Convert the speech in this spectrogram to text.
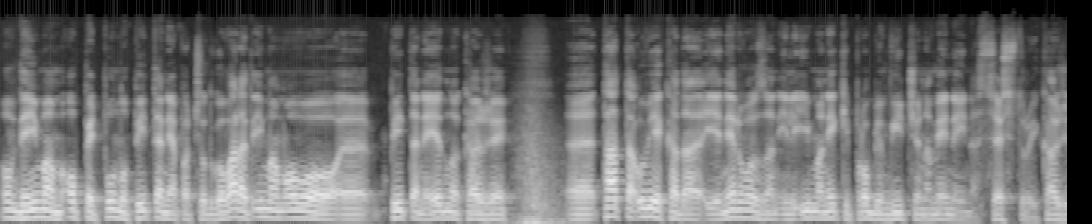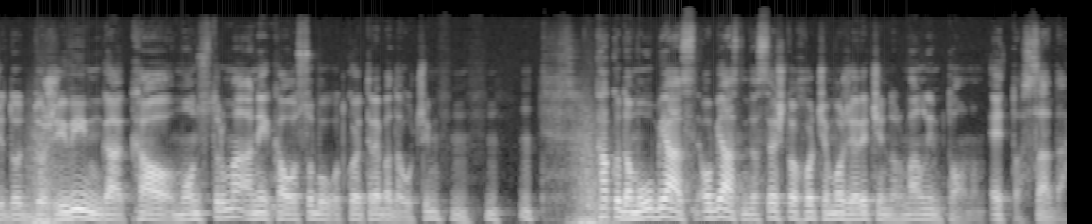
Ovdje imam opet puno pitanja pa ću odgovarati. Imam ovo e, pitanje jedno, kaže e, tata uvijek kada je nervozan ili ima neki problem viče na mene i na sestru i kaže doživim ga kao monstruma, a ne kao osobu od koje treba da učim. Hm, hm, hm. Kako da mu objasni, objasni da sve što hoće može reći normalnim tonom. Eto, sada.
